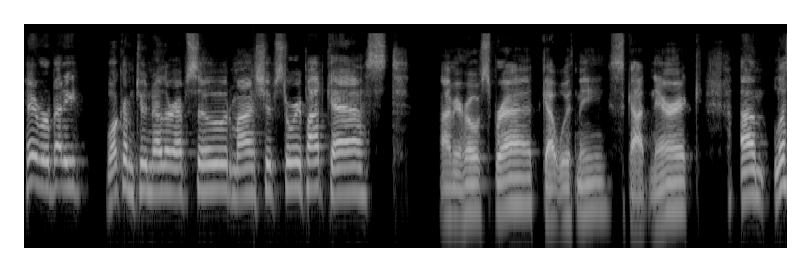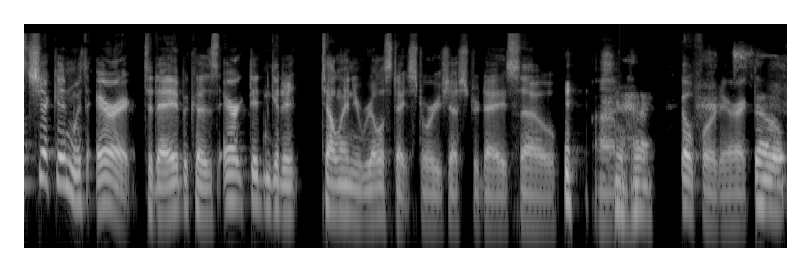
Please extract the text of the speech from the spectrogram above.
hey, everybody. Welcome to another episode of My Ship Story Podcast. I'm your host, Brad. Got with me Scott and Eric. Um, let's check in with Eric today because Eric didn't get to tell any real estate stories yesterday. So um, go for it, Eric. So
